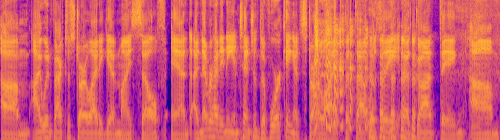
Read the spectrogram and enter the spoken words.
Um, I went back to Starlite again myself, and I never had any intentions of working at Starlite, but that was a, a God thing. Um,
